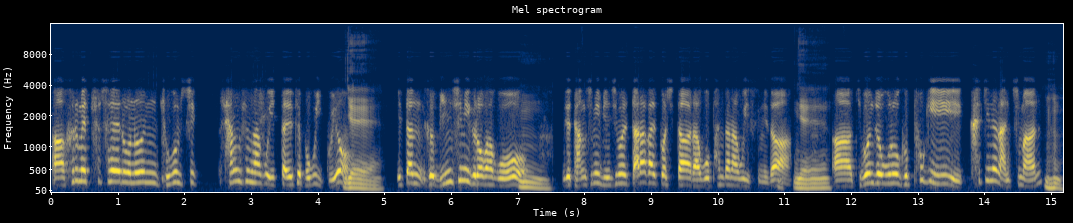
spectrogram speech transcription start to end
아, 흐름의 추세로는 조금씩 상승하고 있다 이렇게 보고 있고요. 예. 일단 그 민심이 그러고 음. 이제 당심이 민심을 따라갈 것이다라고 판단하고 있습니다. 예. 아 기본적으로 그 폭이 크지는 않지만 음.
